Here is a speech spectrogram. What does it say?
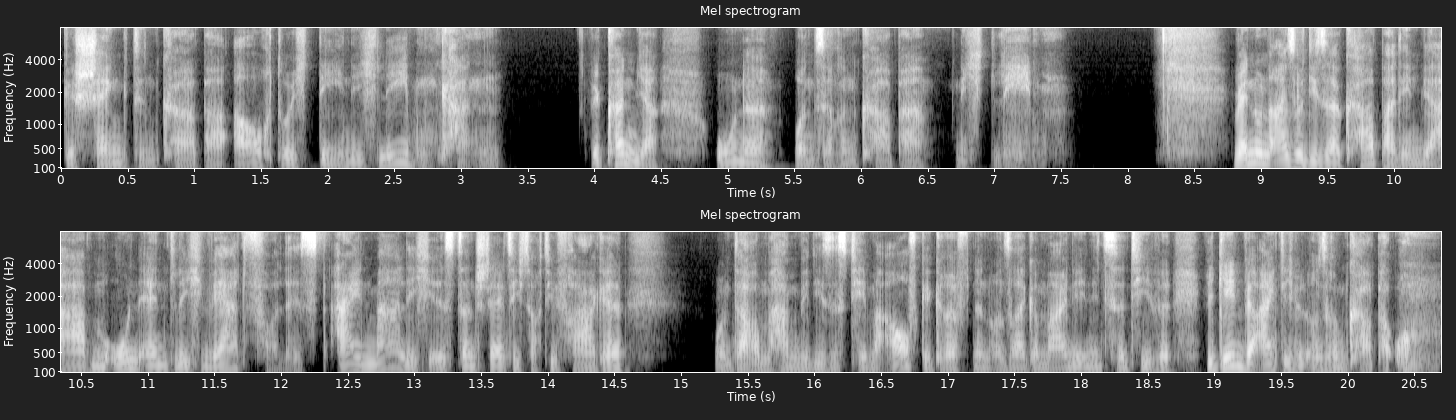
geschenkten Körper, auch durch den ich leben kann. Wir können ja ohne unseren Körper nicht leben. Wenn nun also dieser Körper, den wir haben, unendlich wertvoll ist, einmalig ist, dann stellt sich doch die Frage, und darum haben wir dieses Thema aufgegriffen in unserer Gemeindeinitiative, wie gehen wir eigentlich mit unserem Körper um?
